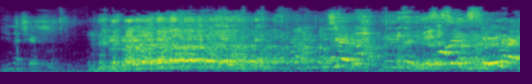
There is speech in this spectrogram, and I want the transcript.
You nak share apa? Share lah. Lah.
